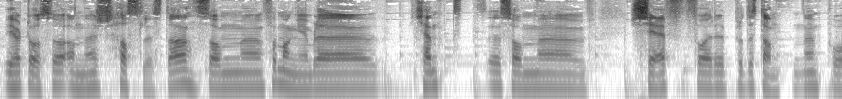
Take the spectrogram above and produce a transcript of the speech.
Vi hørte også Anders Haslestad, som eh, for mange ble kjent som sjef for protestantene på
